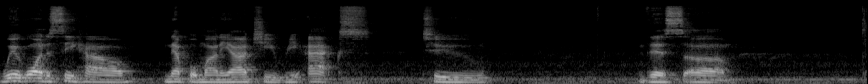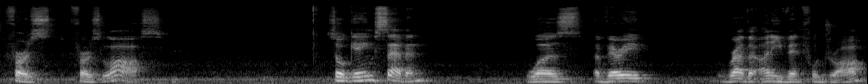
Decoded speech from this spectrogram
we're going to see how Nepomniachtchi reacts to this um, first first loss. So game seven was a very rather uneventful draw.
